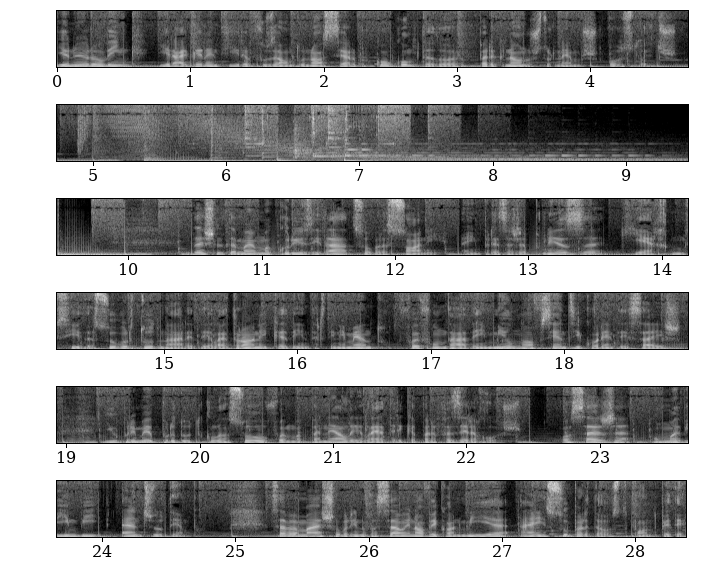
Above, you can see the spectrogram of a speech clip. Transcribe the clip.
e a Neuralink irá garantir a fusão do nosso cérebro com o computador para que não nos tornemos obsoletos. Deixo-lhe também uma curiosidade sobre a Sony. A empresa japonesa, que é reconhecida sobretudo na área da eletrónica de entretenimento, foi fundada em 1946 e o primeiro produto que lançou foi uma panela elétrica para fazer arroz, ou seja, uma bimbi antes do tempo. Saiba mais sobre inovação e nova economia em supertoast.pt.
